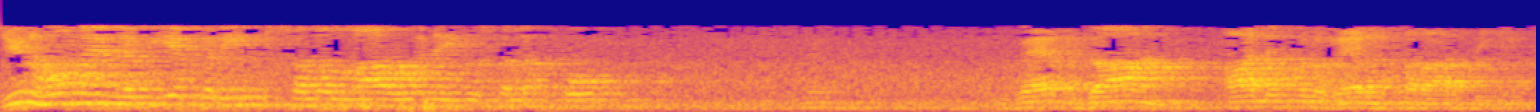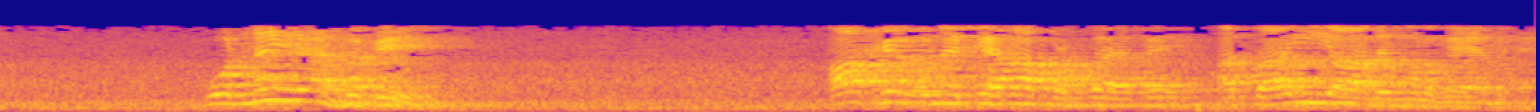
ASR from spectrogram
جنہوں نے نبی کریم صلی اللہ علیہ وسلم کو وید دان عالم الغیر قرار دیا۔ وہ نہیں رہ سکے۔ آخر انہیں کہنا پڑتا ہے کہ عطائی عالم الغیب ہے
